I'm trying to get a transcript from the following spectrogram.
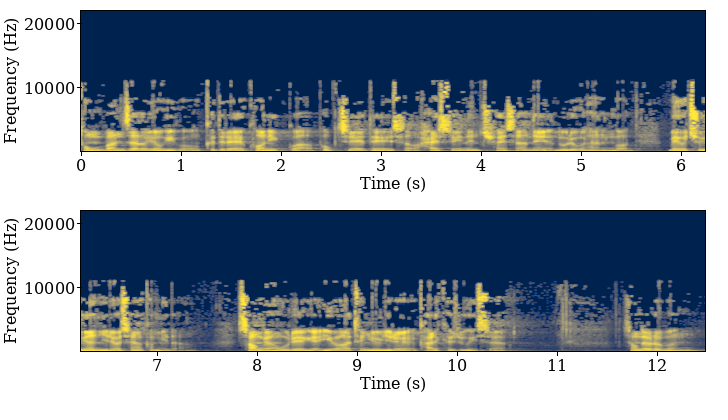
동반자로 여기고 그들의 권익과 복지에 대해서 할 수 있는 최선의 노력을 하는 것 매우 중요한 일이라고 생각합니다. 성경은 우리에게 이와 같은 윤리를 가르쳐주고 있어요. 성도 여러분,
